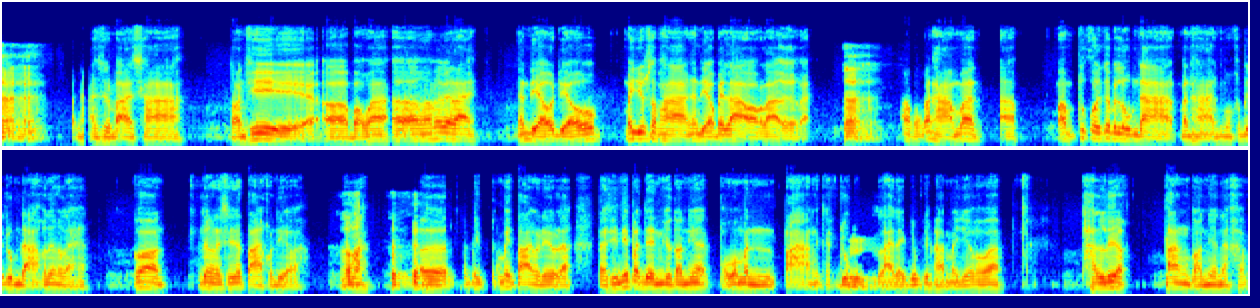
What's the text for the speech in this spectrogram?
อ่าอ่าบรรหารศิลปอาชา ตอนที่เออบอกว่าเออเอองั้นไม่เป็นไรงั้นเดี๋ยวเดี๋ยวไม่ยุบสภางั้นเดี๋ยวไปลาออกลาเอิกอะอ่าอ้าวผมก็ถามว่าอ่าอ่าทุกคนก็ไปรุมด่าปัญหาทุกคนก็ไปรุมด่าเขาเรื่องอะไรฮะ ก็เรื่องอะไรฉันจะตายคนเดียวอะอ๋อเออไม่ไม่ตายคนเดียวอยู่แล้ว แต่ทีนี้ประเด็นคือตอนเนี้ยผมว่ามันต่างจากยุคอืมหลายหลายๆยุคที่ผ่านมาเยอะเพราะว่า ถ้าเลือก ตั้งตอนเนี้ยนะครับ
